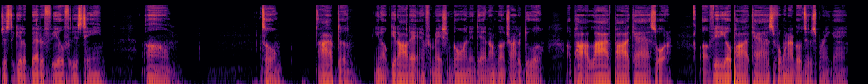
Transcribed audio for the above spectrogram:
just to get a better feel for this team. Um, so I have to, you know, get all that information going, and then I'm gonna try to do a a, pod, live podcast or a video podcast for when I go to the spring game.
